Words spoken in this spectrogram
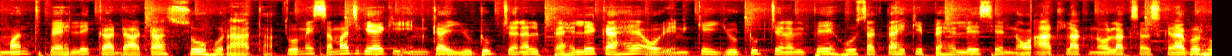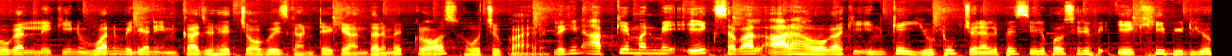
मंथ पहले का डाटा शो हो रहा था। तो मैं समझ गया कि इनका यूट्यूब चैनल पहले का है और इनके यूट्यूब चैनल पे हो सकता है कि पहले से नौ, आठ लाख, नौ लाख सब्सक्राइबर होगा, लेकिन वन मिलियन इनका जो है चौबीस घंटे के अंदर में क्रॉस हो चुका है। लेकिन आपके मन में एक सवाल आ रहा होगा कि इनके यूट्यूब चैनल पे सिर्फ़ और सिर्फ़ एक ही वीडियो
